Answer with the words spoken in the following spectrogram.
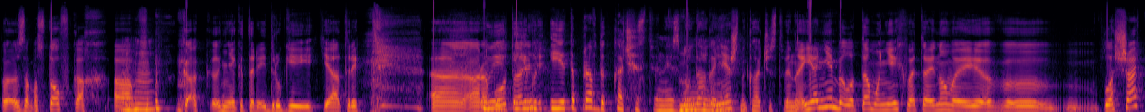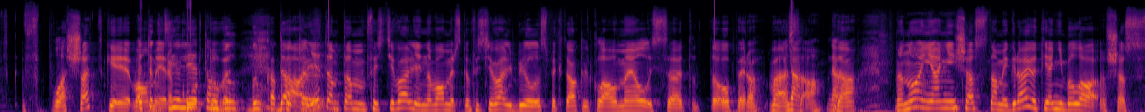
забастовках, угу. как некоторые другие театры работали. Ну, и, и, и это правда качественные изменения? Ну да, конечно, качественно. Я не была там у них в этой новой площадь, в площадке Валмера. Это где летом был, был какой-то... Да, летом там фестивале, на Валмерском фестивале был спектакль Клау Меллиса, этот опера Веса. Да, да. да. Но они, сейчас там играют, я не была сейчас,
